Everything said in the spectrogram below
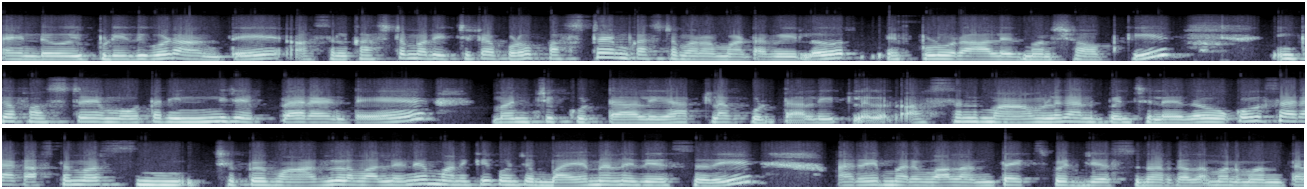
అండ్ ఇప్పుడు ఇది కూడా అంతే. అసలు కస్టమర్ ఇచ్చేటప్పుడు ఫస్ట్ టైం కస్టమర్ అనమాట వీళ్ళు. ఎప్పుడు రాలేదు మన షాప్కి. ఇంకా ఫస్ట్ టైం తను ఇన్ని చెప్పారంటే మంచి కుట్టాలి అట్లా కుట్టాలి ఇట్లా అసలు మామూలుగా అనిపించలేదు. ఒక్కొక్కసారి ఆ కస్టమర్స్ చెప్పే మాటల వల్లనే మనకి కొంచెం భయం అనేది వేస్తుంది. అరే మరి వాళ్ళంతా ఎక్స్పెక్ట్ చేస్తున్నారు కదా మనం అంతా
